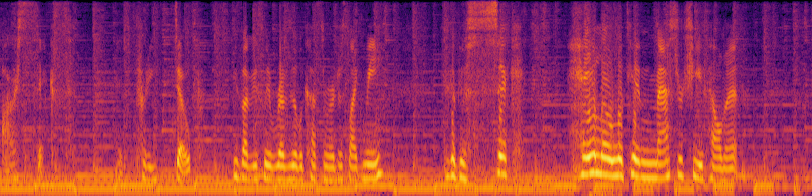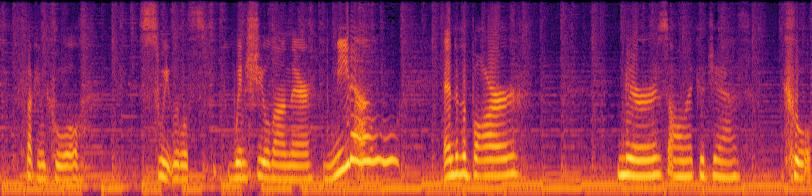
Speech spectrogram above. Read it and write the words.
R6. It's pretty dope. He's obviously a Revzilla customer just like me. He's got this sick halo looking Master Chief helmet. Fucking cool. Sweet little windshield on there. Neato! End of the bar. Mirrors, all that good jazz. Cool.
